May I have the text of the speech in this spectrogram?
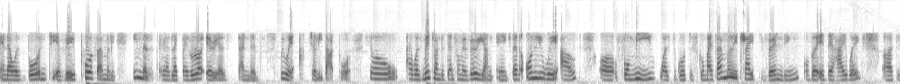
and I was born to a very poor family in the areas, like by rural areas standards. We were actually that poor. So I was made to understand from a very young age that the only way out uh, for me was to go to school. My family tried vending over at the highway uh, to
